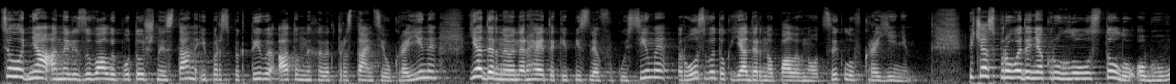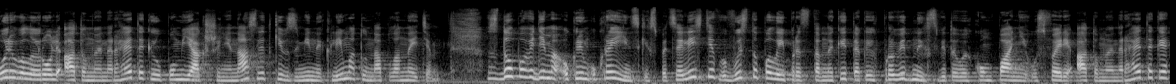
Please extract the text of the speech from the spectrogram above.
Цього дня аналізували поточний стан і перспективи атомних електростанцій України, ядерної енергетики після Фукусіми, розвиток ядерно-паливного циклу в країні. Під час проведення круглого столу обговорювали роль атомної енергетики у пом'якшенні наслідків зміни клімату на планеті. З доповідями, окрім українських спеціалістів, виступили й представники таких провідних світових компаній у сфері атомної енергетики,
